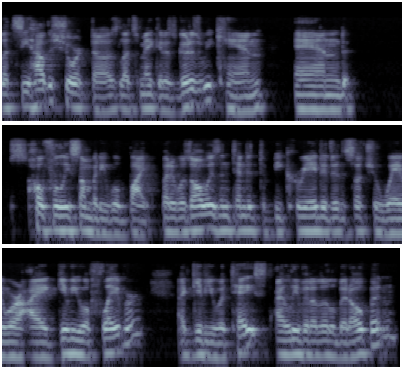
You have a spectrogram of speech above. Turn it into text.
Let's see how the short does. Let's make it as good as we can, and hopefully somebody will bite. But it was always intended to be created in such a way where I give you a flavor, I give you a taste, I leave it a little bit open,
